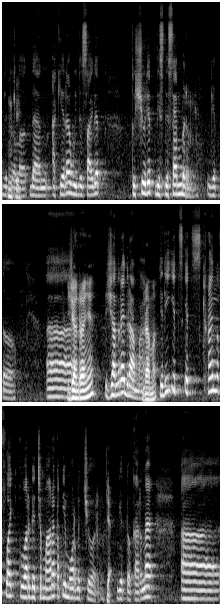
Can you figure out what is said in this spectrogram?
gitu Oke. loh. Dan akhirnya we decided to shoot it this December gitu. Uh, Genre-nya? genre drama. Drama. Jadi it's it's kind of like keluarga cemara tapi more mature. Ya. Gitu karena uh,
